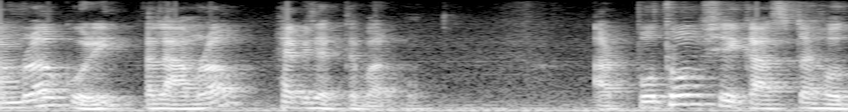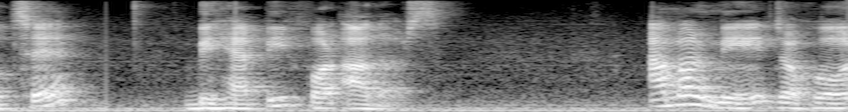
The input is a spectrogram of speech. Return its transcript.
আমরাও করি, তাহলে আমরাও হ্যাপি থাকতে পারব। আর প্রথম সেই কাজটা হচ্ছে বি হ্যাপি ফর আদার্স আমার মেয়ে যখন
